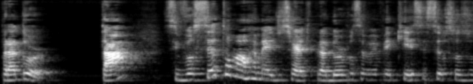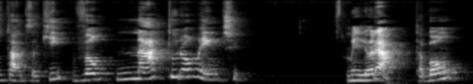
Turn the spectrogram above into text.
para dor, tá? Se você tomar o remédio certo para dor, você vai ver que esses seus resultados aqui vão naturalmente melhorar, tá bom?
